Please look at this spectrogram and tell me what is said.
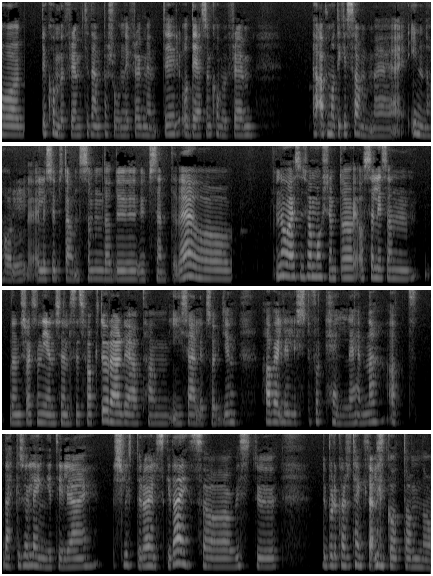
og det kommer frem til den personen i fragmenter, og det som kommer frem, er på en måte ikke samme innhold eller substans som da du utsendte det. Og noe jeg syns var morsomt, og også litt sånn en slags sånn gjenkjennelsesfaktor, er det at han i kjærlighetssorgen har veldig lyst til å fortelle henne at det er ikke så lenge til jeg slutter å elske deg, så hvis du Du burde kanskje tenke deg litt godt om nå,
